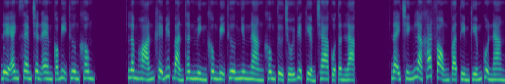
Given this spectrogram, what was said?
Để anh xem chân em có bị thương không? Lâm Hoán Khê biết bản thân mình không bị thương nhưng nàng không từ chối việc kiểm tra của Tần Lạc. Đại chính là khát vọng và tìm kiếm của nàng.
